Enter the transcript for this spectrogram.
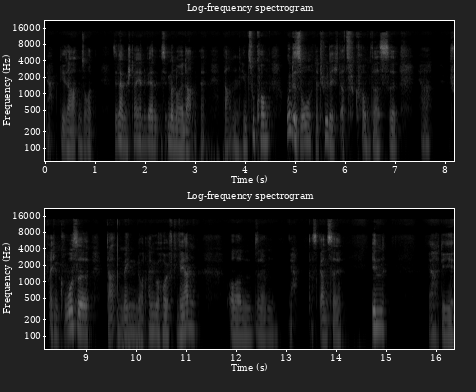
ja, die Daten dort sehr lange gespeichert werden, es immer neue Daten, äh, Daten hinzukommen und es so natürlich dazu kommt, dass äh, ja, entsprechend große Datenmengen dort angehäuft werden und ähm, ja, das Ganze in ja, die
